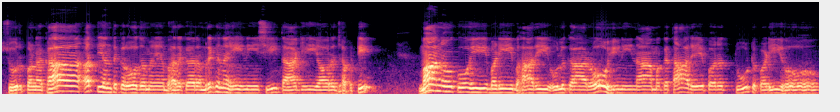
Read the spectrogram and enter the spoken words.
शूर्पणखा अत्यंत क्रोध में भरकर मृग नयनी सीता की और झपटी। मानो कोई बड़ी भारी उल्का रोहिणी नामक तारे पर टूट पड़ी हो।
